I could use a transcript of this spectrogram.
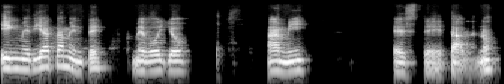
Inmediatamente me voy yo a mi este, tabla, ¿no?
